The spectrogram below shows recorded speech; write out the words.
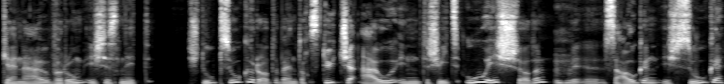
Genau. Warum ist es nicht Staubsauger, oder? Wenn doch das Deutsche auch in der Schweiz U ist, oder? Mhm. Äh, saugen ist Saugen.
